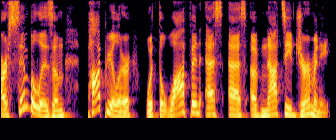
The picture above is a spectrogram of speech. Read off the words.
are symbolism popular with the Waffen SS of Nazi Germany.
